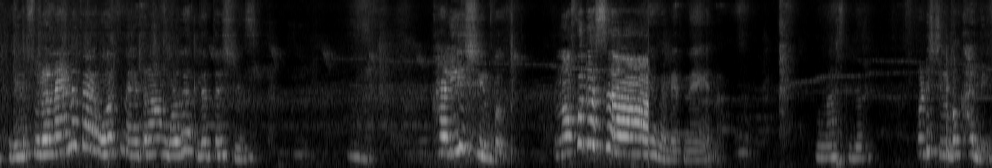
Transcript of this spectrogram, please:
प्रिन्स तुला नाही ना काय होत नाही तर आंघोळ घातली तशीच. खाली येशील बघ. नको तसं. घालत नाही याला. नसलं पडशील बघ खाली.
